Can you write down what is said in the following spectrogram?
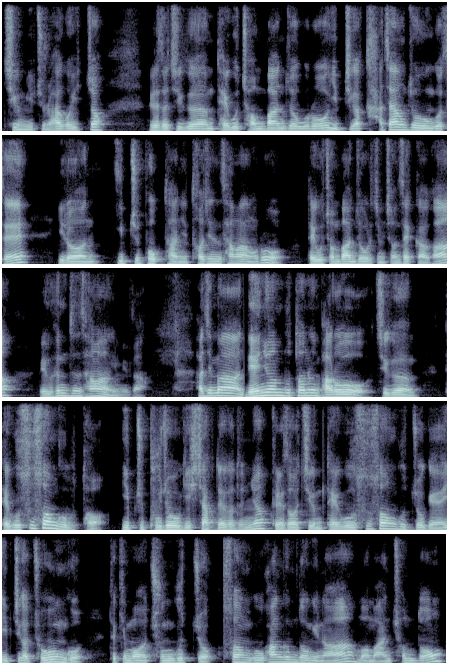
지금 입주를 하고 있죠. 그래서 지금 대구 전반적으로 입지가 가장 좋은 곳에 이런 입주 폭탄이 터진 상황으로 대구 전반적으로 지금 전세가가 매우 힘든 상황입니다. 하지만 내년부터는 바로 지금 대구 수성구부터 입주 부족이 시작되거든요. 그래서 지금 대구 수성구 쪽에 입지가 좋은 곳, 특히 뭐 중구 쪽, 수성구 황금동이나 뭐 만촌동,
